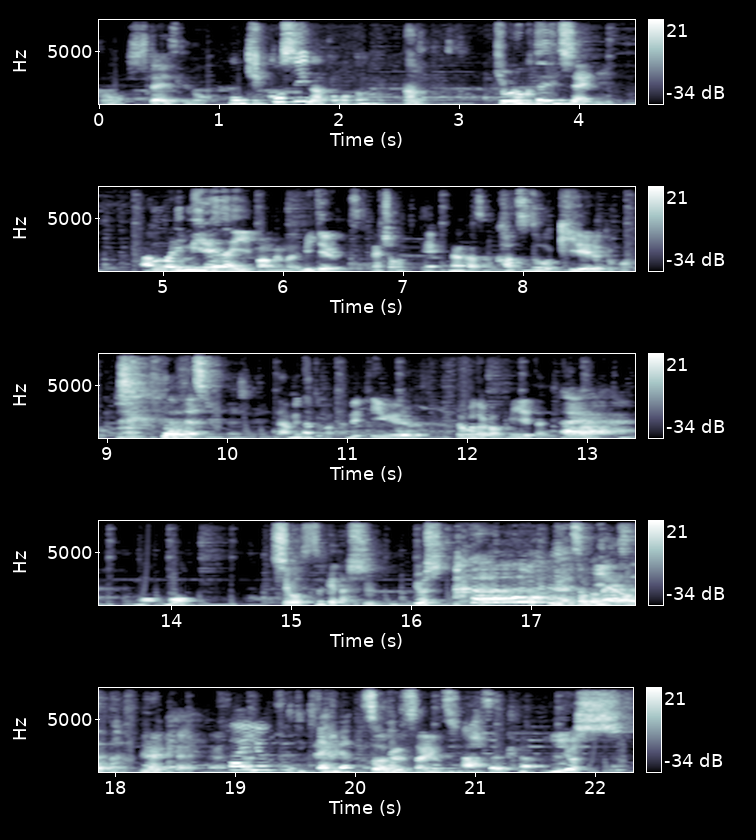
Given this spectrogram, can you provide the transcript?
ころを聞きたいですけど、もう結婚していいなと思ったのは何だったんですか？協力隊時代にあんまり見れない場面まで見てるんですよねちょっと。なんかその活動切れるとことか。ダメなとかダメって言えるとことか見れたりとか、はいはいはい。もうもう仕事続けたしよし。そこだった。んですね。採用通知来た日だった。そうです採用しあ、そっか。よし。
